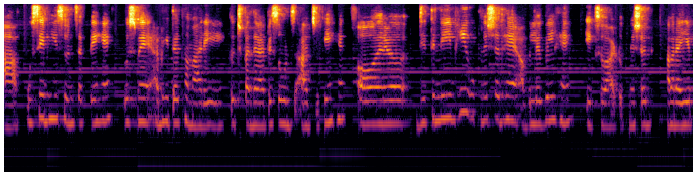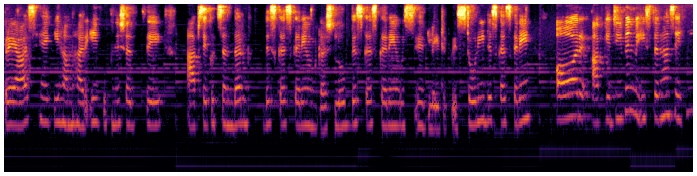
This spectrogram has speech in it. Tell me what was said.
आप उसे भी सुन सकते हैं। उसमें अभी तक हमारे कुछ पंद्रह एपिसोड्स आ चुके हैं। और जितनी भी उपनिषद हैं अवेलेबल हैं 108 उपनिषद। हमारा ये प्रयास है कि हम हर एक उपनिषद से आपसे कुछ संदर्भ डिस्कस करें, उनका श्लोक डिस्कस करें, उससे रिलेटेड कोई स्टोरी डिस्कस करें। और आपके जीवन में इस तरह से ही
